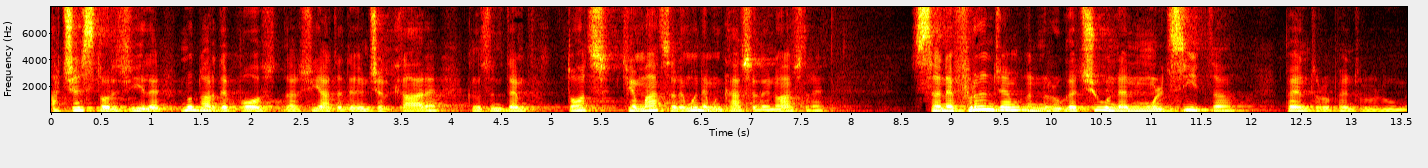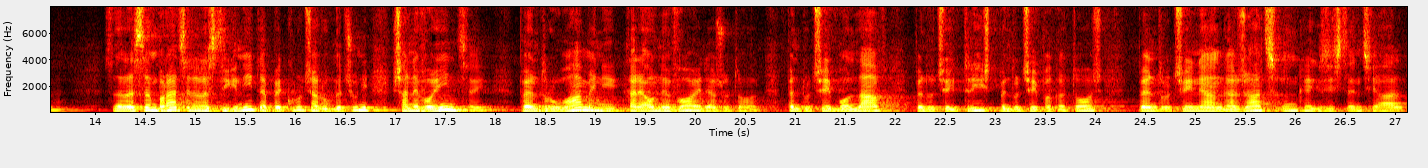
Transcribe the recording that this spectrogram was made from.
acestor zile, nu doar de post, dar și iată de încercare, când suntem toți chemați să rămânem în casele noastre, să ne frângem în rugăciune înmulțită pentru, pentru lume. Să ne lăsăm brațele răstignite pe crucea rugăciunii și a nevoinței pentru oamenii care au nevoie de ajutor, pentru cei bolnavi, pentru cei triști, pentru cei păcătoși, pentru cei neangajați încă existențial,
